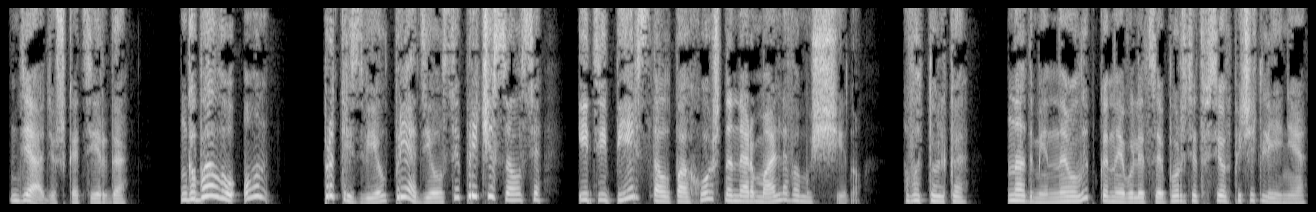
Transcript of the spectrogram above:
дядюшка Тирга. К балу он протрезвел, приоделся, причесался и теперь стал похож на нормального мужчину. Вот только надменная улыбка на его лице портит все впечатление.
